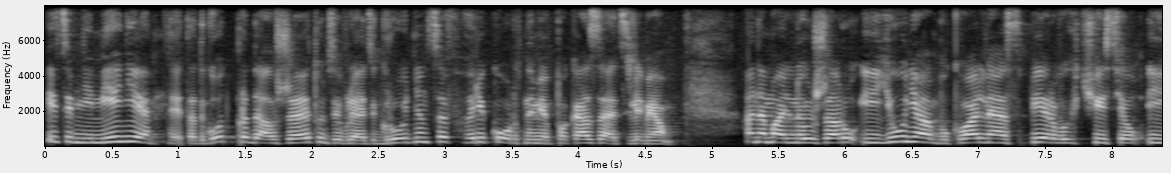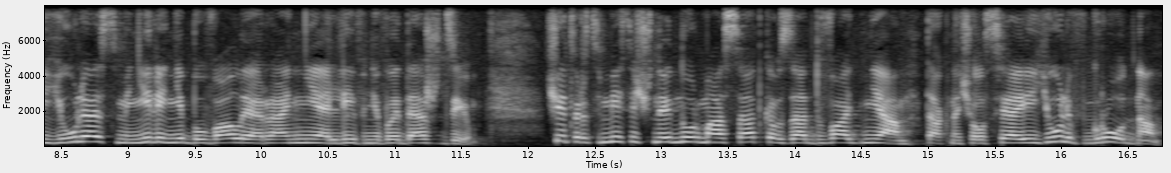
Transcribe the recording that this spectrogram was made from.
И тем не менее, этот год продолжает удивлять гродненцев рекордными показателями. Аномальную жару июня буквально с первых чисел июля сменили небывалые ранние ливневые дожди. Четверть месячной нормы осадков за два дня. Так начался июль в Гродно.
